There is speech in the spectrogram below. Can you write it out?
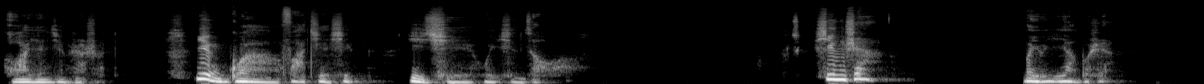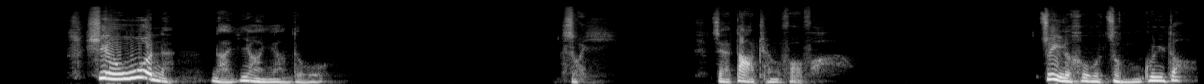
华严经》上说的：“应观法界性，一切唯心造啊。”心善没有一样不善，心恶呢，那样样都恶。所以，在大乘佛法。最后总归到，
